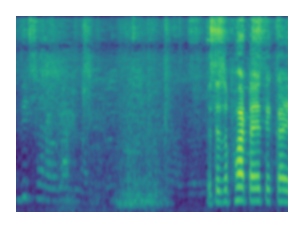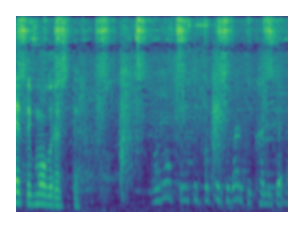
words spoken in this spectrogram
विचारावं लागणार. तर त्याचा फाटा येते काय येते मोगऱ्याच त्या? रोप तिथं कशी बारकी खाली त्याला.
